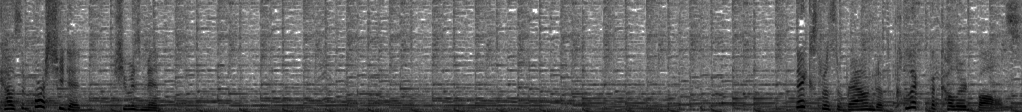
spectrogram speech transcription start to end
Because of course she did. She was mint. Next was a round of collect the colored balls.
